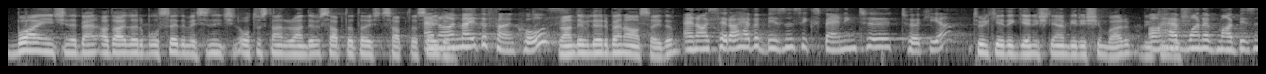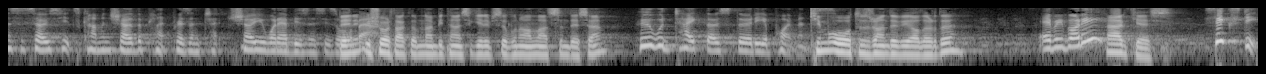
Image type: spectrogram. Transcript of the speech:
Bu ay içinde ben adayları bulsaydım ve sizin için 30 tane randevu saptata, and saptasaydım, I made the phone calls randevuları ben alsaydım, and I said I have a business expanding to Turkey, Türkiye'de genişleyen bir işim var. I'll have one of my business associates come and show the present, show you what our business is all Benim about. iş ortaklarımdan bir tanesi gelip size bunu anlatsın desem, Who would take those 30 appointments? kim o 30 randevuyu alırdı? Everybody? Herkes. 60.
